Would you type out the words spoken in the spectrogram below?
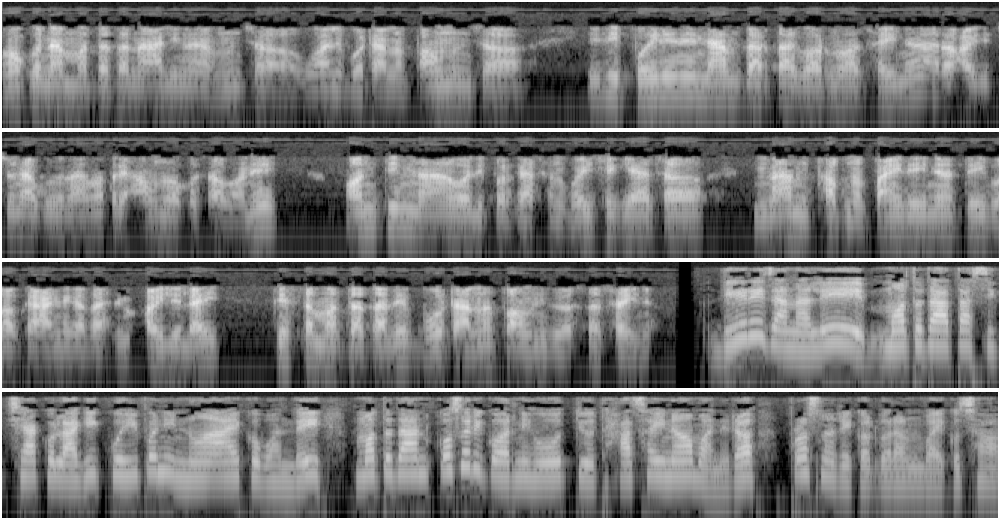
उहाँको नाम मतदाता नालीमा हुन्छ उहाँले भोट हाल्न पाउनुहुन्छ। यदि पहिले नै नाम दर्ता गर्नु छैन र अहिले चुनावको बेला मात्रै आउनुभएको छ भने अन्तिम नामावली प्रकाशन भइसकेका छ नाम थप्न पाइँदैन त्यही भएको कारणले गर्दाखेरि अहिलेलाई त्यस्ता मतदाताले भोट हाल्न पाउने व्यवस्था छैन। धेरैजनाले मतदाता शिक्षाको लागि कोही पनि नआएको भन्दै मतदान कसरी गर्ने हो त्यो थाहा छैन भनेर प्रश्न रेकर्ड गराउनु भएको छ।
